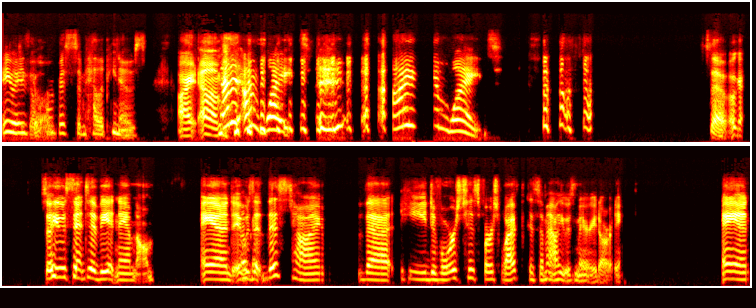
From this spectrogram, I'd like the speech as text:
Anyways, go harvest some jalapenos. All right. Um is, I'm white. I am white. so okay. So he was sent to Vietnam And it okay. was at this time that he divorced his first wife because somehow he was married already. And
